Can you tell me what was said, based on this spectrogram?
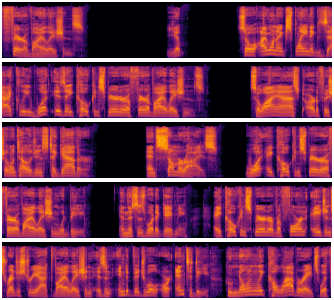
FARA violations. Yep. So I want to explain exactly what is a co conspirator of FARA violations. So I asked artificial intelligence to gather and summarize what a co conspirator of FARA violation would be. And this is what it gave me. A co conspirator of a Foreign Agents Registry Act violation is an individual or entity who knowingly collaborates with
